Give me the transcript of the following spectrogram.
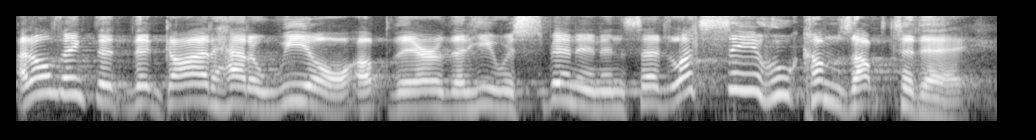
I don't think that, that God had a wheel up there that he was spinning and said, let's see who comes up today.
